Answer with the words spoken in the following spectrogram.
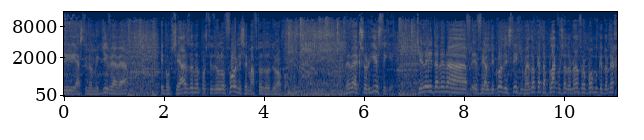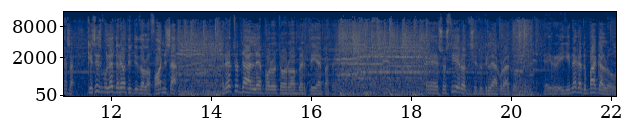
Η αστυνομική βέβαια υποψιάζονταν πως τη δολοφόνησε με αυτόν τον τρόπο. Βέβαια εξοργίστηκε. Και λέει ήταν ένα εφιαλτικό δυστύχημα. Εδώ καταπλάκωσα τον άνθρωπό μου και τον έχασα. Και εσείς μου λέτε ρε ότι τη δολοφόνησα Ρε τον ταλέπορο το Ρόμπερτ τι έπαθε ε, Σωστή η ερώτηση του τηλεακροατού. Ε, Η γυναίκα του Πάγκαλου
